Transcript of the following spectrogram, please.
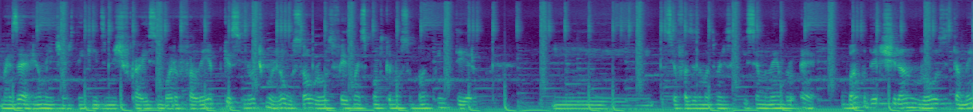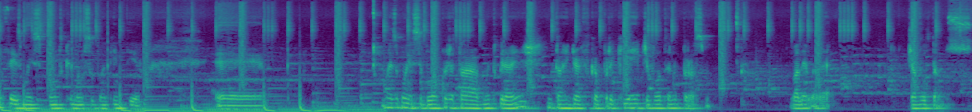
Mas é, realmente, a gente tem que desmistificar isso, embora eu falei, é porque assim, no último jogo só o Rose fez mais pontos que o nosso banco inteiro. E se eu fazer uma matemática aqui, você me lembra, é, o banco dele, tirando o Rose, também fez mais pontos que o nosso banco inteiro. É, mas bom, esse bloco já tá muito grande, então a gente vai ficar por aqui e a gente volta no próximo. Valeu, galera. Já voltamos.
